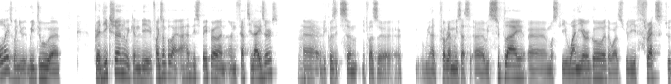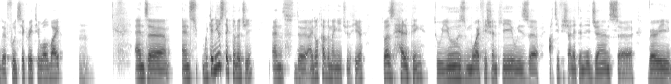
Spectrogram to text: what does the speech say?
always when you we do uh, prediction. We can be, for example, I, I had this paper on, on fertilizers mm-hmm. uh, because it's um, it was a we had problem with us uh, with supply uh, mostly one year ago. There was really threats to the food security worldwide, mm-hmm. and uh, and we can use technology. And the I don't have the magnitude here. It was helping to use more efficiently with uh, artificial intelligence, uh, very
